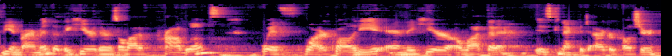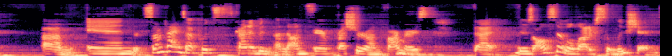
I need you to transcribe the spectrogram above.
the environment, that they hear there's a lot of problems with water quality, and they hear a lot that is connected to agriculture. Um, and sometimes that puts kind of an, an unfair pressure on farmers that there's also a lot of solutions.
